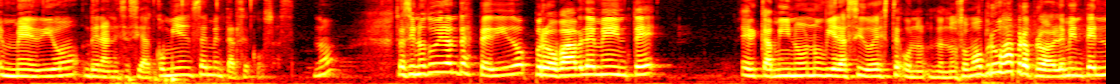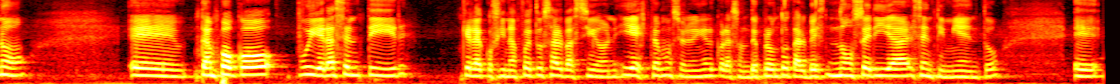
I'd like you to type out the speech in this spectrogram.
en medio de la necesidad comienza a inventarse cosas, ¿no? O sea, si no te hubieran despedido, probablemente el camino no hubiera sido este, o no, somos brujas, pero probablemente no. Eh, tampoco pudiera sentir que la cocina fue tu salvación y esta emoción en el corazón de pronto tal vez no sería el sentimiento, eh,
